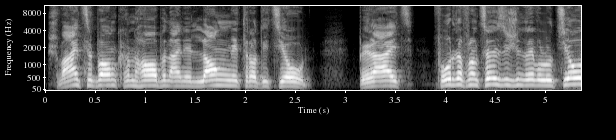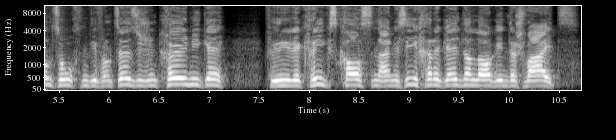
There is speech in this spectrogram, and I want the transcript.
Schweizer Banken haben eine lange Tradition. Bereits vor der französischen Revolution suchten die französischen Könige für ihre Kriegskassen eine sichere Geldanlage in der Schweiz.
